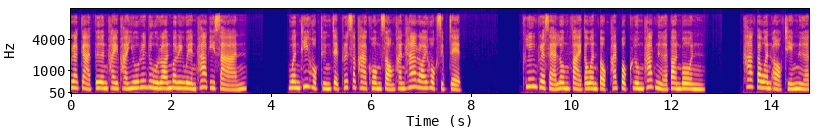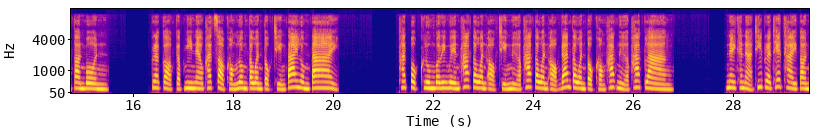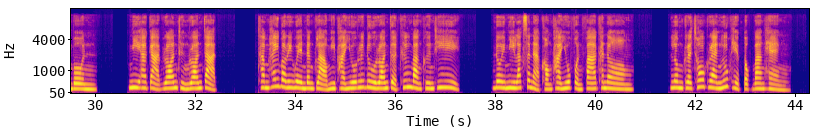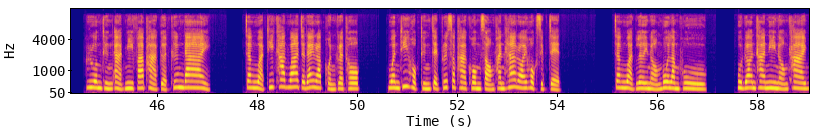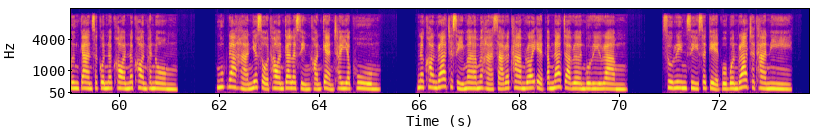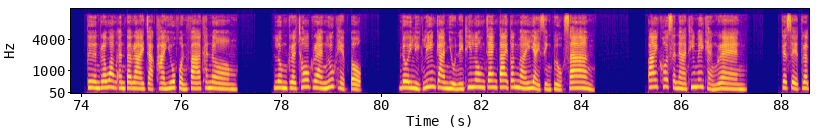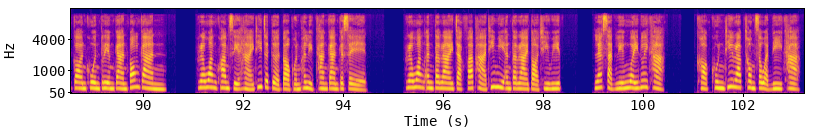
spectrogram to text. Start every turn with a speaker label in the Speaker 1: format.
Speaker 1: ประกาศเตือนภัยพายุฤดูร้อนบริเวณภาคอีสาน วันที่ 6-7 พฤษภาคม 2567 คลื่นกระแสลมฝ่ายตะวันตกพัดปกคลุมภาคเหนือตอนบน ภาคตะวันออกเฉียงเหนือตอนบน ประกอบกับมีแนวพัดสอบของลมตะวันตกเฉียงใต้ลมใต้ พัดปกคลุมบริเวณภาคตะวันออกเฉียงเหนือภาคตะวันออกด้านตะวันตกของภาคเหนือภาคกลาง ในขณะที่ประเทศไทยตอนบน มีอากาศร้อนถึงร้อนจัดทำให้บริเวณดังกล่าวมีพายุฤดูร้อนเกิดขึ้นบางพื้นที่ โดยมีลักษณะของพายุฝนฟ้าคะนอง ลมกระโชกแรงลูกเห็บตกบางแห่ง รวมถึงอาจมีฟ้าผ่าเกิดขึ้นได้ จังหวัดที่คาดว่าจะได้รับผลกระทบ วันที่ 6-7 พฤษภาคม 2567 จังหวัดเลยหนองบัวลำพู อุดรธานีหนองคายบึงกาฬสกลนครนครพนม มุกดาหารยโสธรกาลสินขอนแก่นชัยภูมิ นครราชสีมามหาสารคามร้อยเอ็ดอำนาจเจริญบุรีรัมย์สุรินทร์ศรีสะเกดอุบลราชธานี เตือนระวังอันตรายจากพายุฝนฟ้าคะนอง ลมกระโชกแรงลูกเห็บตก โดยหลีกเลี่ยงการอยู่ในที่โล่งแจ้งใต้ต้นไม้ใหญ่สิ่งปลูกสร้าง ป้ายโฆษณาที่ไม่แข็งแรง เกษตรกรควรเตรียมการป้องกัน ระวังความเสียหายที่จะเกิดต่อผลผลิตทางการเกษตร ระวังอันตรายจากฟ้าผ่าที่มีอันตรายต่อชีวิต และสัตว์เลี้ยงไว้ด้วยค่ะ ขอบคุณที่รับชมสวัสดีค่ะ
